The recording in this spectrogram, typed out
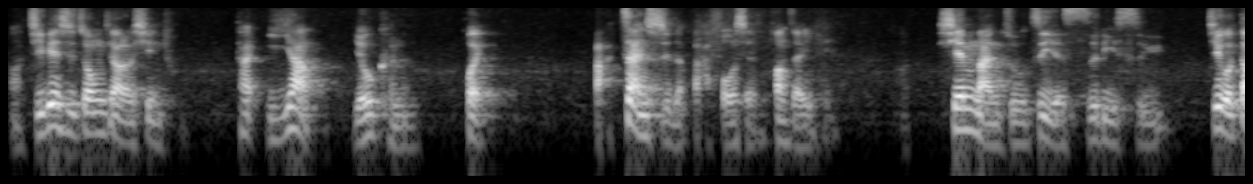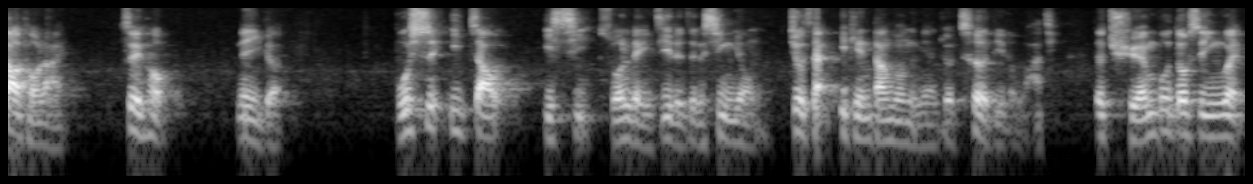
啊，即便是宗教的信徒，他一样有可能会把暂时的把佛神放在一边，先满足自己的私利私欲，结果到头来，最后那个不是一朝一夕所累积的这个信用，就在一天当中怎么样就彻底的瓦解。这全部都是因为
